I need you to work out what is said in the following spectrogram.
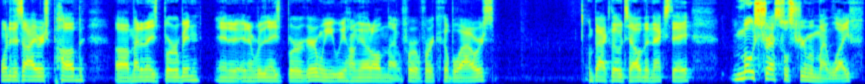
Went to this Irish pub. Um, had a nice bourbon and a, and a really nice burger. We we hung out all night for for a couple hours. Went back to the hotel the next day. Most stressful stream of my life.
